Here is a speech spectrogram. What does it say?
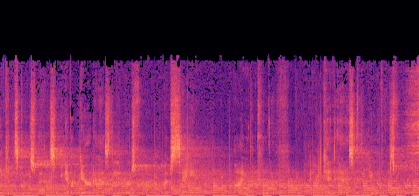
ridiculous to expect, so we never dare to ask the universe for it. I'm saying I'm the proof that you can ask the universe for it.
